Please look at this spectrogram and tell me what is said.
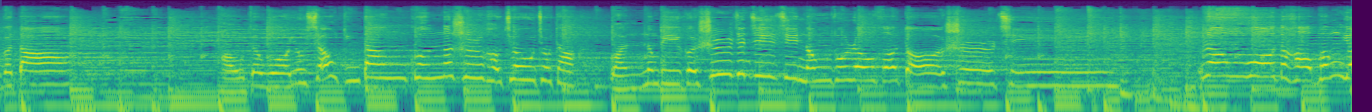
个大。好在我有小叮当，困难时候求求它，万能笔和时间机器能做任何的事情，让我的好朋友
